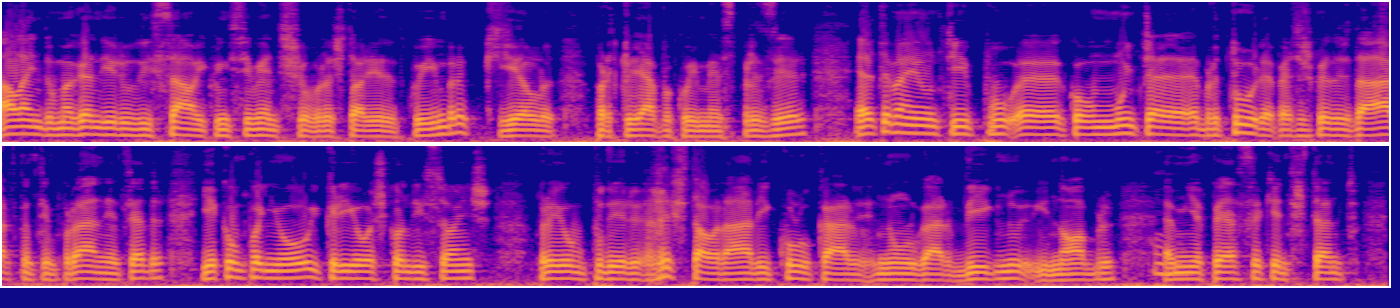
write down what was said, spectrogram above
além de uma grande erudição e conhecimentos sobre a história de Coimbra, que ele partilhava com imenso prazer, era também um tipo eh, com muita abertura para estas coisas da arte contemporânea, etc., e acompanhou e criou as condições para eu poder restaurar e colocar num lugar digno e nobre a minha peça, que entretanto uh,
